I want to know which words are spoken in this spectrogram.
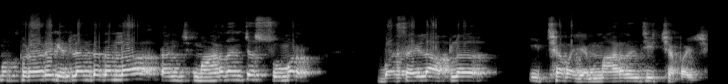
मग प्रहरे घेतल्यानंतर त्यांना त्यांच्या महाराजांच्या समोर बसायला आपलं इच्छा पाहिजे महाराजांची इच्छा पाहिजे.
